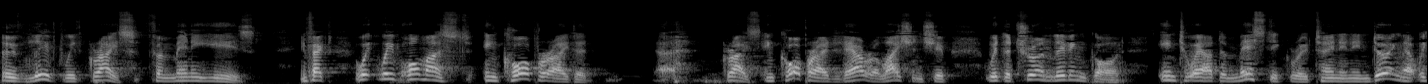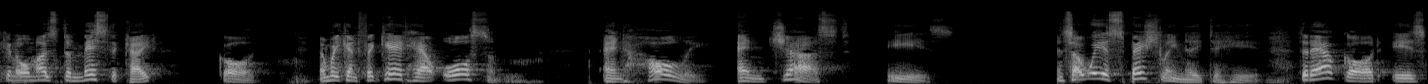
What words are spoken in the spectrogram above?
who've lived with grace for many years. In fact, we, have almost incorporated uh, grace, incorporated our relationship with the true and living God into our domestic routine. And in doing that, we can almost domesticate God. And we can forget how awesome and holy and just He is. And so we especially need to hear that our God is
